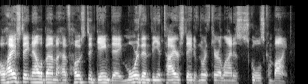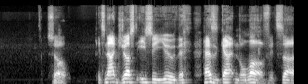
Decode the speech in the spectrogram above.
Ohio State and Alabama have hosted game day more than the entire state of North Carolina's schools combined. So it's not just ECU that hasn't gotten the love. It's uh,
